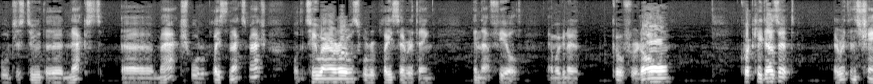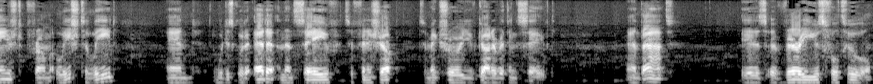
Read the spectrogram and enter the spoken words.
we'll just do the next uh, match, we'll replace the next match, or the two arrows will replace everything in that field and we're going to go for it all. Quickly does it. Everything's changed from leash to lead and we'll just go to edit and then save to finish up to make sure you've got everything saved. And that is a very useful tool.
